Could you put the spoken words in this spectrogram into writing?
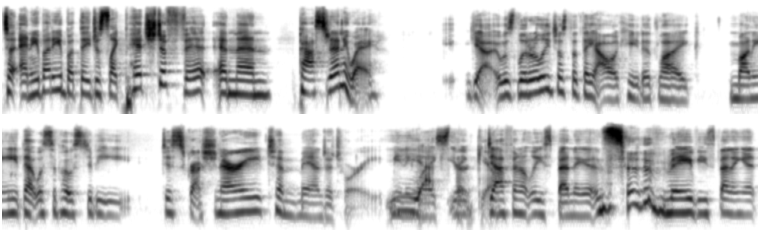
to anybody, but they just like pitched a fit and then passed it anyway. Yeah, it was literally just that they allocated like money that was supposed to be discretionary to mandatory, meaning Yes, like you're you. definitely spending it instead of maybe spending it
